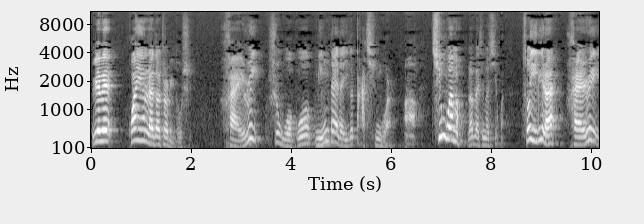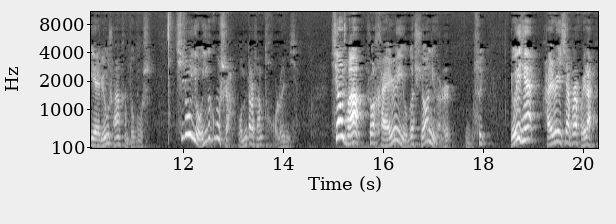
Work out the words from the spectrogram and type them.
列位，欢迎来到这里读史。海瑞是我国明代的一个大清官啊，清官嘛，老百姓都喜欢，所以历来海瑞也流传很多故事。其中有一个故事啊，我们倒是想讨论一下。相传啊，说海瑞有个小女儿五岁，有一天海瑞下班回来，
